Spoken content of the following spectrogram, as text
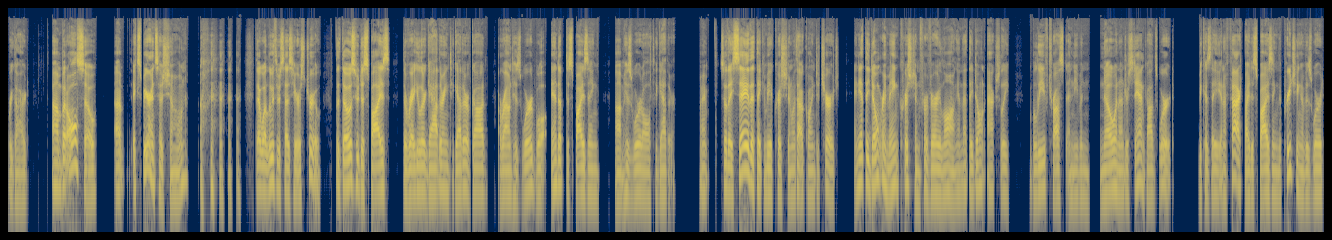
regard. Um, but also, uh, experience has shown that what Luther says here is true that those who despise the regular gathering together of God around his word will end up despising um, his word altogether. Right? So they say that they can be a Christian without going to church, and yet they don't remain Christian for very long, and that they don't actually believe, trust, and even know and understand God's word, because they, in effect, by despising the preaching of his word,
